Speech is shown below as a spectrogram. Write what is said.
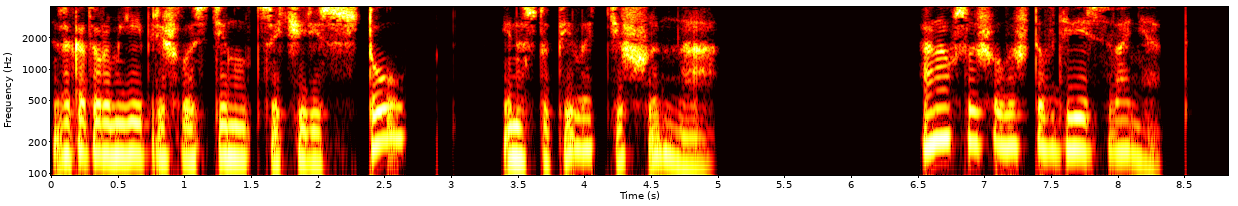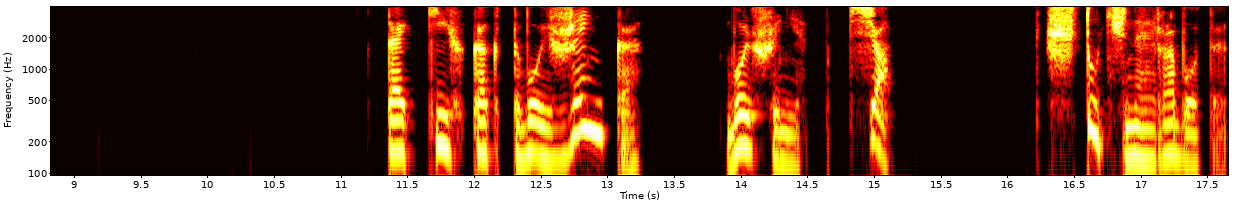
за которым ей пришлось тянуться через стол, и наступила тишина. Она услышала, что в дверь звонят. Таких, как твой Женька, больше нет. Все. Штучная работа.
